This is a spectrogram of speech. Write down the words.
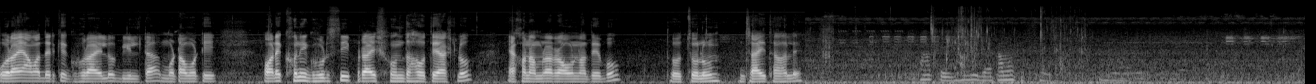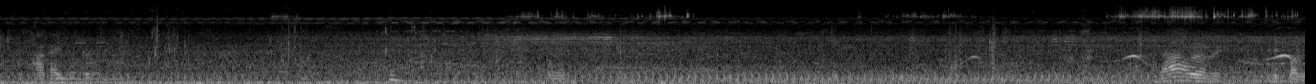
ওরাই আমাদেরকে ঘোরাইলো বিলটা। মোটামুটি অনেকক্ষণই ঘুরছি প্রায় সন্ধ্যা হতে আসলো। এখন আমরা রওনা দেব। তো চলুন যাই তাহলে। না ঠিক পারব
